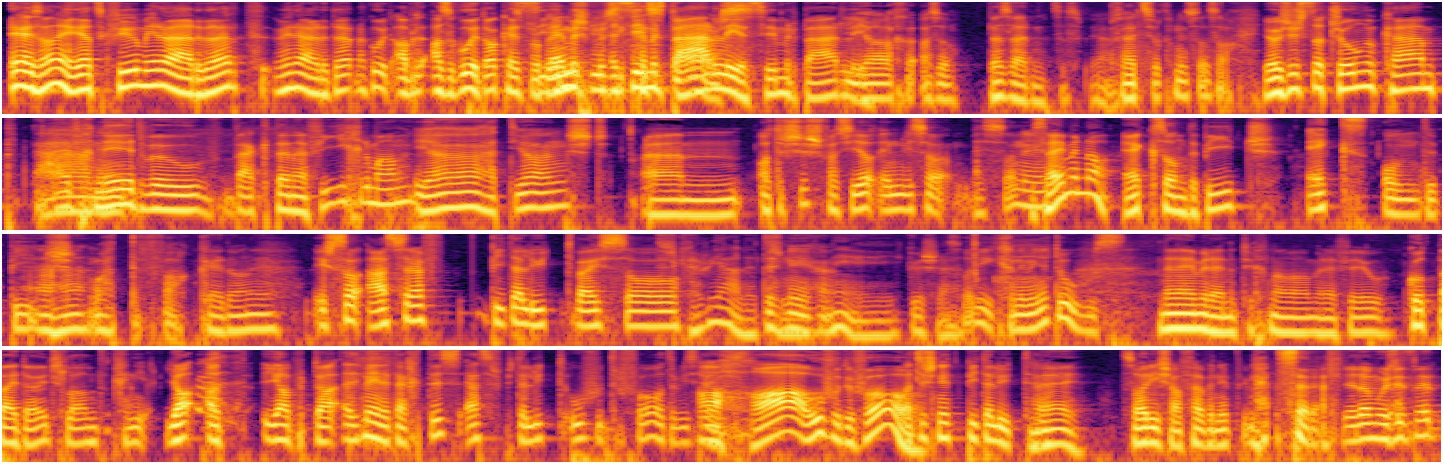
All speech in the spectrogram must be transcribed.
ich weiß auch nicht, ich habe das Gefühl, wir wären dort, wir wären dort noch gut. Aber, also gut, okay, es sind Problem immer, ist, wir es sind sind immer. Bärli, es sind immer Bärli. Ja, also, Das wäre nicht so, ja. das wäre wirklich nicht so eine Sache. Ja, es ist so Dschungelcamp, Ah, einfach nee. nicht, weil wegen diesen Viechern, Mann. Ja, hat ja Angst. Ähm, Oder sonst, was ja irgendwie so, weiss auch was nicht. haben wir noch? Ex on the Beach. Ex on the Beach. Aha. What the fuck. Geht auch nicht. Ist so SRF bei den Leuten, weiss Das so... ist kein Reality. Das ist nicht, hä? Nein, Guschen. Sorry, kenne ich mich nicht aus. Nein, nein, wir haben natürlich noch wir haben viel. Goodbye Deutschland. Ich- Ja, äh, ja, aber da, ich meine, ich denke, das, es ist bei den Leuten auf und davon, oder wie es. Aha, auf und davon. Ah, das ist nicht bei den Leuten. Nein. Sorry, ich arbeite eben nicht beim SRF. Ja, da musst du jetzt nicht,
